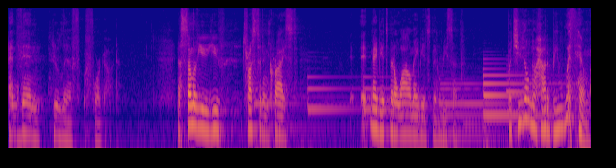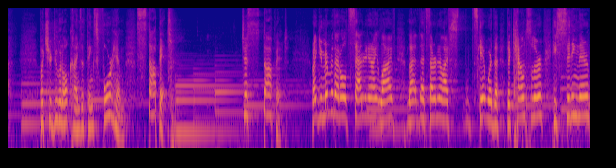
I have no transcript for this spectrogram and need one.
And then you live for God. Now, some of you, you've trusted in Christ. It, maybe it's been a while, maybe it's been recent but you don't know how to be with Him. But you're doing all kinds of things for Him. Stop it. Just stop it. Right? You remember that old Saturday Night Live, that, that Saturday Night Live skit where the, the counselor, he's sitting there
